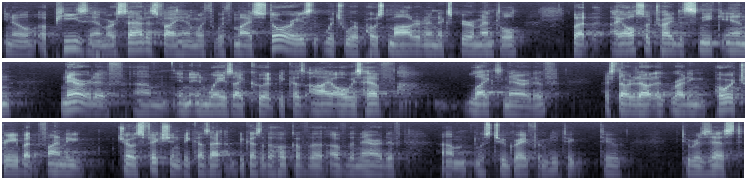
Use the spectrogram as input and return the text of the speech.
you know, appease him or satisfy him with, with my stories, which were postmodern and experimental. But I also tried to sneak in narrative um, in, in ways I could because I always have liked narrative. I started out writing poetry, but finally chose fiction because, I, because of the hook of the, of the narrative um, was too great for me to, to, to resist.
